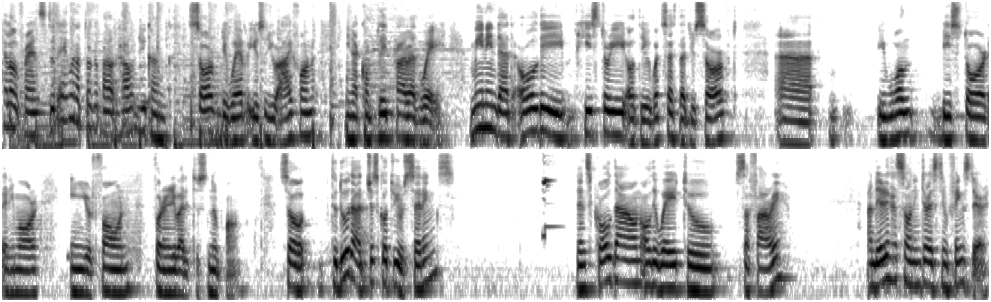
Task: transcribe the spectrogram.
Hello friends, today I'm going to talk about how you can surf the web using your iPhone in a complete private way. Meaning that all the history of the websites that you surfed, uh, it won't be stored anymore in your phone for anybody to snoop on. So to do that, just go to your settings, then scroll down all the way to Safari and there it has some interesting things there.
